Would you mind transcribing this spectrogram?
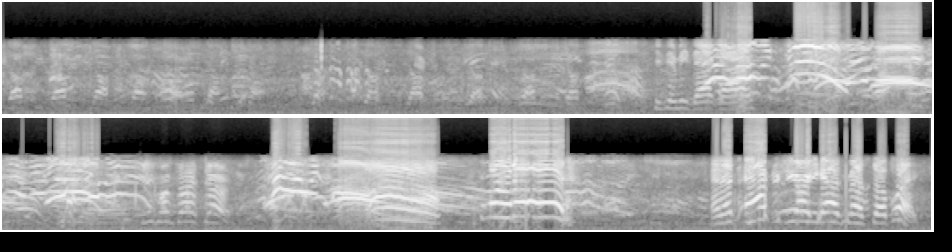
Duck, duck, duck, duck, duck, duck, duck, duck. He's gonna be that guy. Kick one faster! Oh. oh! Come on, Owen! And that's after she already has messed up legs.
